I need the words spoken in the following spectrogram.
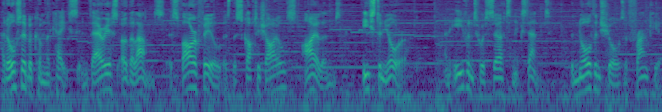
had also become the case in various other lands as far afield as the Scottish Isles, Ireland, Eastern Europe, and even to a certain extent the northern shores of Francia.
